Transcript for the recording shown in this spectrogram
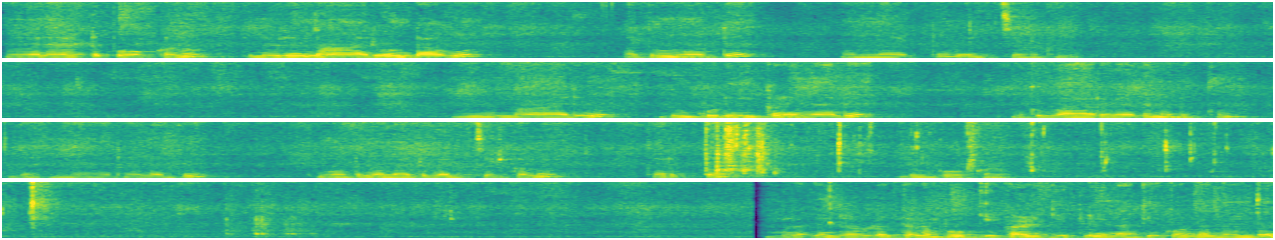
മുഴുവനായിട്ട് പോക്കണം. പിന്നെ ഒരു നാരും ഉണ്ടാവും. അതും ഇങ്ങോട്ട് നന്നായിട്ട് വലിച്ചെടുക്കണം. ഈ നാരും ഇതും കുടുങ്ങിക്കഴിഞ്ഞാൽ നമുക്ക് വയറുവേദന എടുക്കും. നാരാണത് ഇങ്ങോട്ട് നന്നായിട്ട് വലിച്ചെടുക്കണം. കറുപ്പ് ഇതും പോക്കണം. നമ്മളതിന്റെ ഉള്ളിത്തെല്ലാം പോക്കി കഴുകി ക്ലീനാക്കി കൊണ്ടുവന്നുണ്ട്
